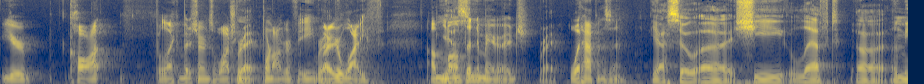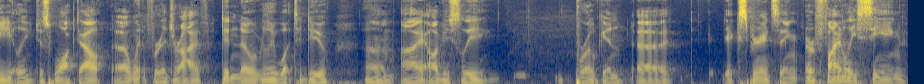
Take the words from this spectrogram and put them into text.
you're caught, for lack of better terms, watching Right. pornography by your wife. A month into marriage. Right. What happens then? Yeah, so uh, she left uh, immediately, just walked out, uh, went for a drive, didn't know really what to do. Um, I obviously broken, uh, experiencing or finally seeing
